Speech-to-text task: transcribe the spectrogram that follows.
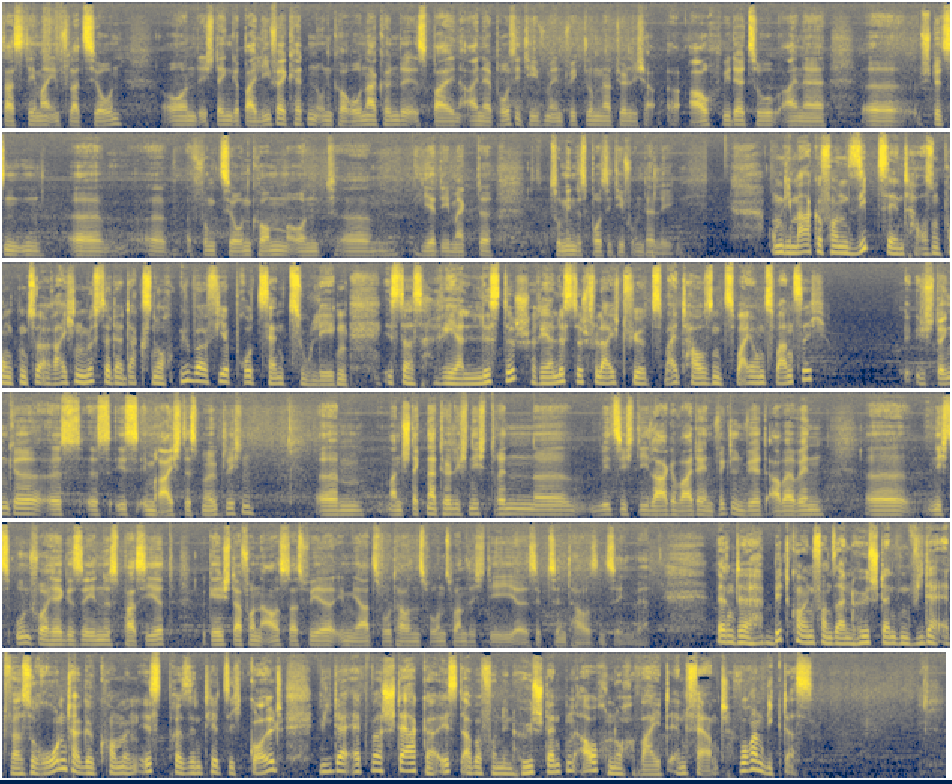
das Thema Inflation. Und ich denke, bei Lieferketten und Corona könnte es bei einer positiven Entwicklung natürlich auch wieder zu einer äh, stützenden äh, äh Funktion kommen und äh, hier die Märkte zumindest positiv unterlegen. Um die Marke von 17.000 Punkten zu erreichen, müsste der DAX noch über 4% zulegen. Ist das realistisch? Realistisch vielleicht für 2022? Ich denke, es, es ist im Reich des Möglichen. Ähm, man steckt natürlich nicht drin, äh, wie sich die Lage weiterentwickeln wird, aber wenn äh, nichts Unvorhergesehenes passiert, gehe ich davon aus, dass wir im Jahr 2022 die äh, 17.000 sehen werden. Während der Bitcoin von seinen Höchstständen wieder etwas runtergekommen ist, präsentiert sich Gold wieder etwas stärker, ist aber von den Höchstständen auch noch weit entfernt. Woran liegt das?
